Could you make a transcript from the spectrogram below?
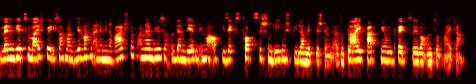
wenn wir zum Beispiel, ich sag mal, wir machen eine Mineralstoffanalyse und dann werden immer auch die sechs toxischen Gegenspieler mitbestimmt, also Blei, Cadmium, Quecksilber und so weiter.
